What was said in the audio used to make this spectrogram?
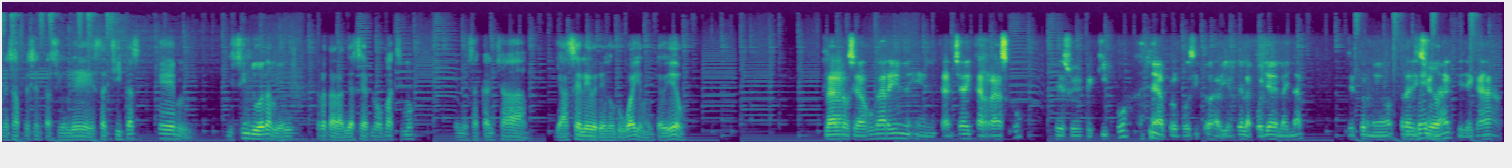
con esa presentación de estas chicas que y sin duda también tratarán de hacer lo máximo en esa cancha ya célebre en Uruguay, en Montevideo. Claro, se va a jugar en, cancha de Carrasco, de su equipo, a propósito, Javier, de la polla de line-up, de torneo tradicional que llega,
